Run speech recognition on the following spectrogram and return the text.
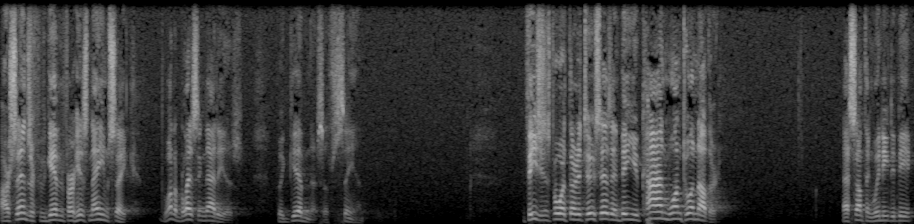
Our sins are forgiven for his name's sake. What a blessing that is. Forgiveness of sin. Ephesians 4:32 says, "And be you kind one to another." That's something we need to be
